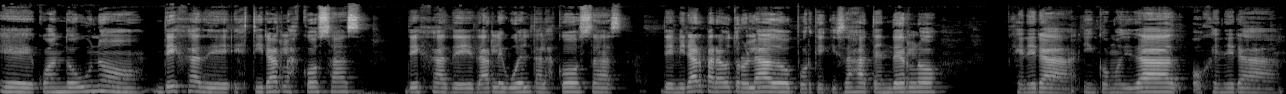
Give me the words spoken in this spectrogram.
eh, cuando uno deja de estirar las cosas, deja de darle vuelta a las cosas, de mirar para otro lado porque quizás atenderlo genera incomodidad o genera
